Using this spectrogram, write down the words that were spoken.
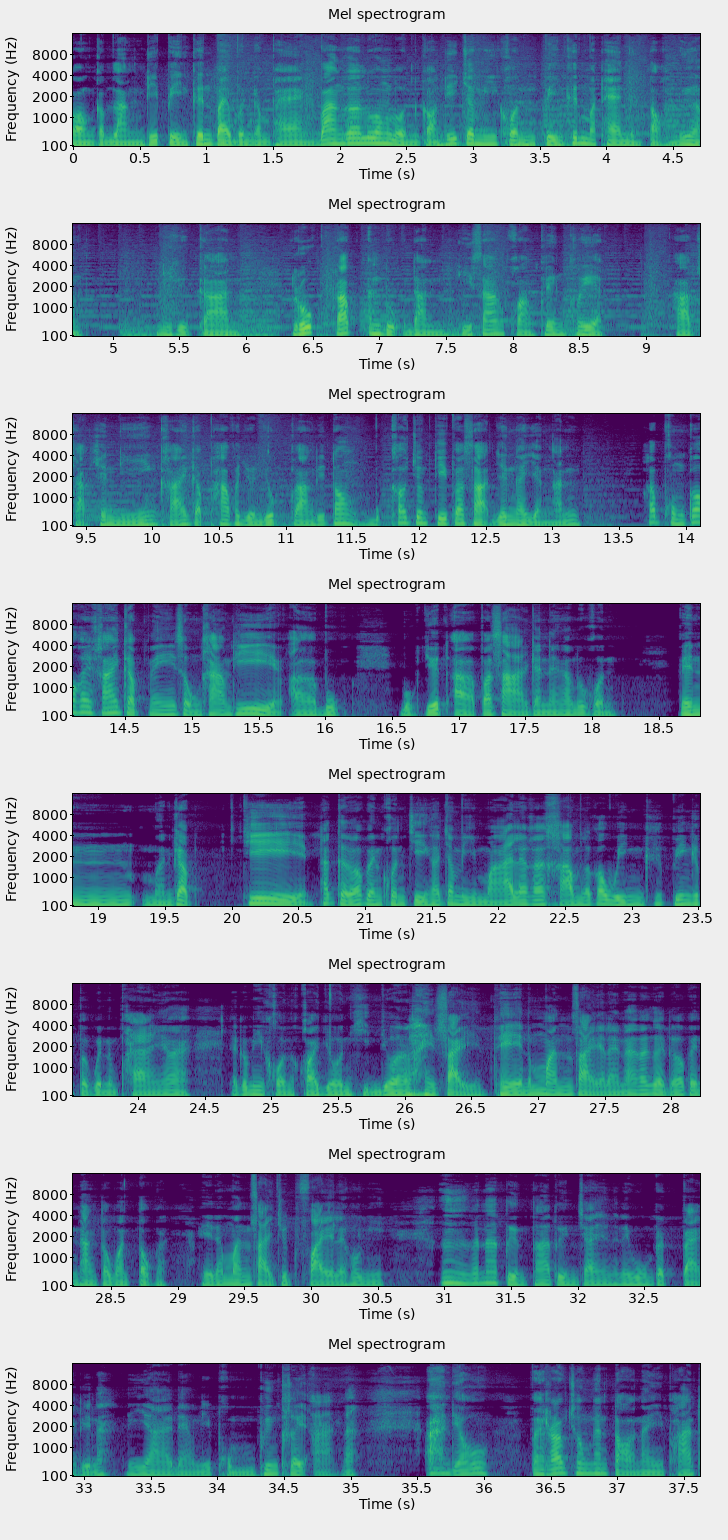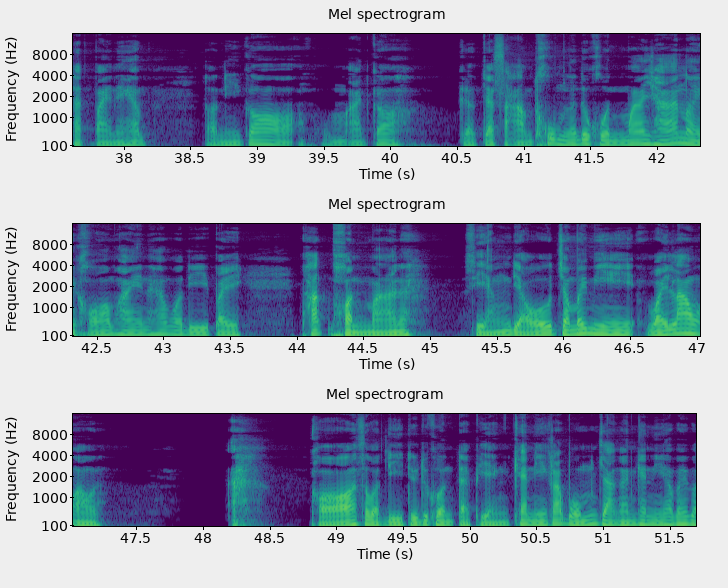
กองกำลังที่ปีนขึ้นไปบนกำแพง บ้างก็ล่วงหล่นก่อนที่จะมีคนปีนขึ้นมาแทนอย่างต่อเนื่อง นี่คือการรุกรับอันดุดันที่สร้างความเคร่งเครียด ภาพฉากเช่นนี้คล้ายกับภาพยนตร์ยุคกลางที่ต้องบุกเข้าโจมตีปราสาทยังไงอย่างนั้น ครับผมก็คล้ายๆ กับในสงครามที่เอ่อบุกบุกยึดอ่าปราสาทกันนะครับทุกคน เป็นเหมือนกับที่ถ้าเกิดว่าเป็นคนจีนเขาจะมีไม้แล้วก็ค้ำแล้วก็วิ่งขึ้นวิ่งขึ้นไปบนกำแพงใช่ไหมแล้วก็มีคนคอยโยนหินโยนอะไรใส่เทน้ำมันใส่อะไรนะ ถ้าเกิดว่าเป็นทางตะวันตกเทน้ำมันใส่จุดไฟอะไรพวกนี้เออก็น่าตื่นตาตื่นใจในวงแปลกๆดีนะนิยายแนวนี้ผมเพิ่งเคยอ่านนะอะเดี๋ยวไปรับชมกันต่อในพาร์ทถัดไปนะครับ ตอนนี้ก็ผมอาจก็เกือบจะสามทุ่มแล้วทุกคนมาช้าหน่อยขออภัยนะครับพอดีไปพักผ่อนมานะ เสียงเดี๋ยวจะไม่มีไว้เล่าเอาอะขอสวัสดีทุกทุกคนแต่เพียงแค่นี้ครับผมจากกันแค่นี้ครับบ๊ายบาย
